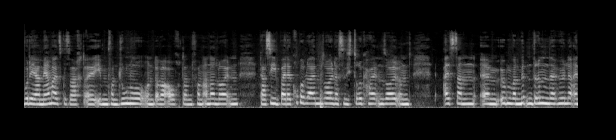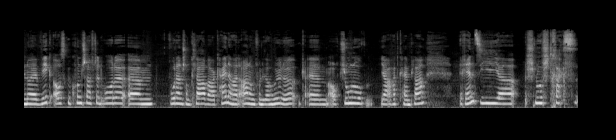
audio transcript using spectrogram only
Wurde ja mehrmals gesagt, äh, eben von Juno und aber auch dann von anderen Leuten, dass sie bei der Gruppe bleiben soll, dass sie sich zurückhalten soll und als dann ähm, irgendwann mittendrin in der Höhle ein neuer Weg ausgekundschaftet wurde, ähm, wo dann schon klar war, keiner hat Ahnung von dieser Höhle, ähm, auch Juno ja hat keinen Plan, rennt sie ja schnurstracks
